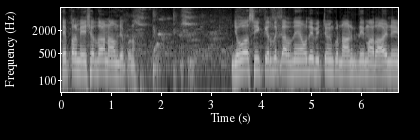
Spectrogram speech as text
ਤੇ ਪਰਮੇਸ਼ਰ ਦਾ ਨਾਮ ਜਪਣਾ। ਜੋ ਅਸੀਂ ਕਿਰਤ ਕਰਦੇ ਹਾਂ, ਉਹਦੇ ਵਿੱਚੋਂ ਹੀ ਗੁਰੂ ਨਾਨਕ ਦੇਵ ਮਹਾਰਾਜ ਨੇ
